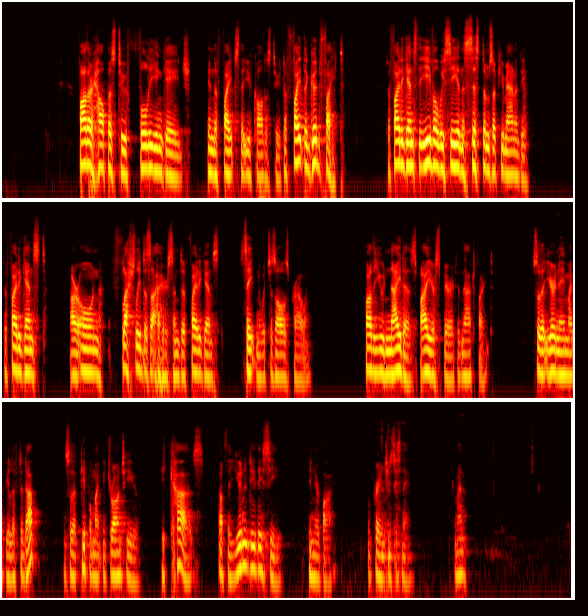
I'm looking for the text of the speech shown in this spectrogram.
Father, help us to fully engage in the fights that you've called us to, to fight the good fight, to fight against the evil we see in the systems of humanity, to fight against our own fleshly desires, and to fight against Satan, which is always prowling. Father, unite us by your Spirit in that fight so that your name might be lifted up and so that people might be drawn to you because of the unity they see in your body. We pray in Jesus' name. Amen.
